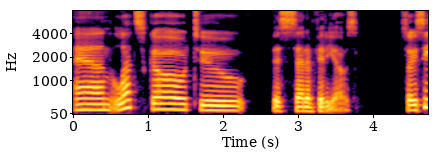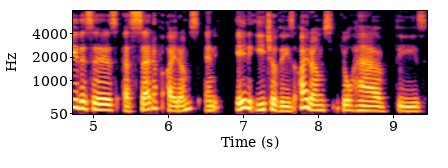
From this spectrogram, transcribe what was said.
and let's go to this set of videos. So you see this is a set of items and in each of these items you'll have these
